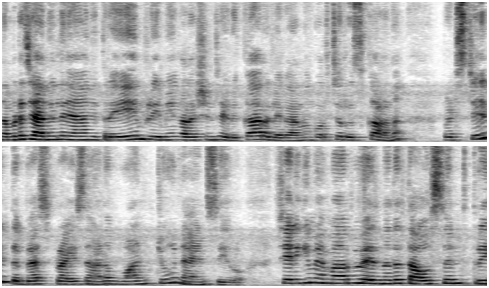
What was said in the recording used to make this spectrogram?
നമ്മുടെ ചാനലിൽ ഞാൻ ഇത്രയും പ്രീമിയം കളക്ഷൻസ് എടുക്കാറില്ല. കാരണം കുറച്ച് റിസ്ക് ആണ്. But still the best price ആണ് വൺ ടു നയൻ സീറോ ശരിക്കും എം ആർ പി വരുന്നത് തൗസൻഡ് ത്രീ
